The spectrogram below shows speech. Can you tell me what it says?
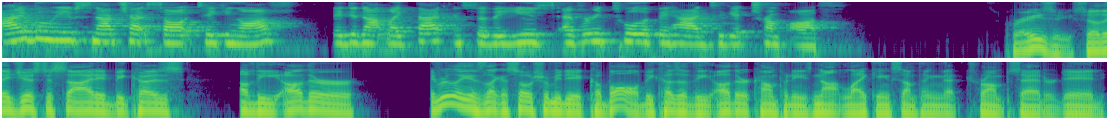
I believe Snapchat saw it taking off. They did not like that. And so they used every tool that they had to get Trump off. It's crazy. So they just decided because of the other, it really is like a social media cabal because of the other companies not liking something that Trump said or did.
